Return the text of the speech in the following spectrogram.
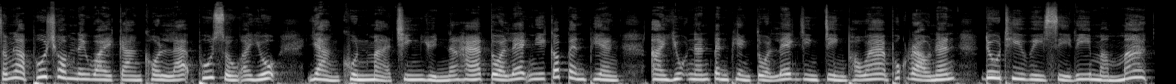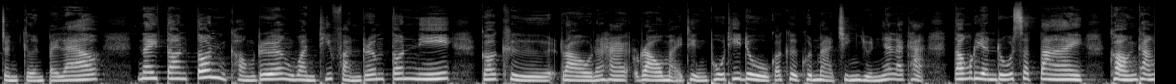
สำหรับผู้ชมในวัยกลางคนและผู้สูงอายุ อย่างคุณหมาชิงหยุนนะคะ ตัวเลขนี้ก็เป็นเพียงอายุนั้นเป็นเพียงตัวเลขจริง ๆ เพราะว่าพวกเรานั้นดูทีวีซีรีส์มามากจนเกินไปแล้ว ในตอนต้นของเรื่องวันที่ฝันเริ่มต้นนี้ ก็คือเรานะคะเราหมายถึงผู้ที่ดูก็คือคุณหมาชิงหยุนเนี่ยแหละค่ะ ต้องเรียนรู้สไตล์ของทั้ง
